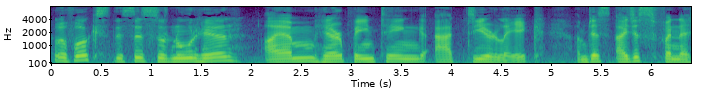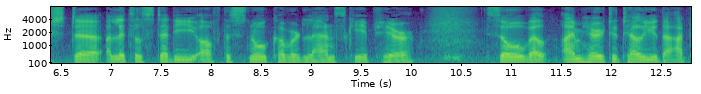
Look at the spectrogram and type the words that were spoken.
Hello folks, this is Surnoor here. I am here painting at Deer Lake. I'm just I just finished uh, a little study of the snow-covered landscape here. So, well, I'm here to tell you that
